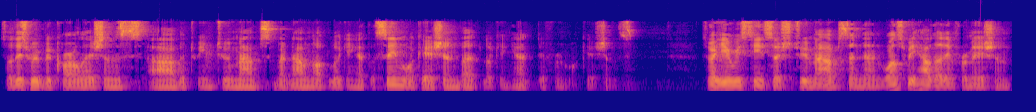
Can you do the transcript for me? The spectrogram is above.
So these would be correlations uh, between two maps, but now not looking at the same location, but looking at different locations. So here we see such two maps, and then once we have that information,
